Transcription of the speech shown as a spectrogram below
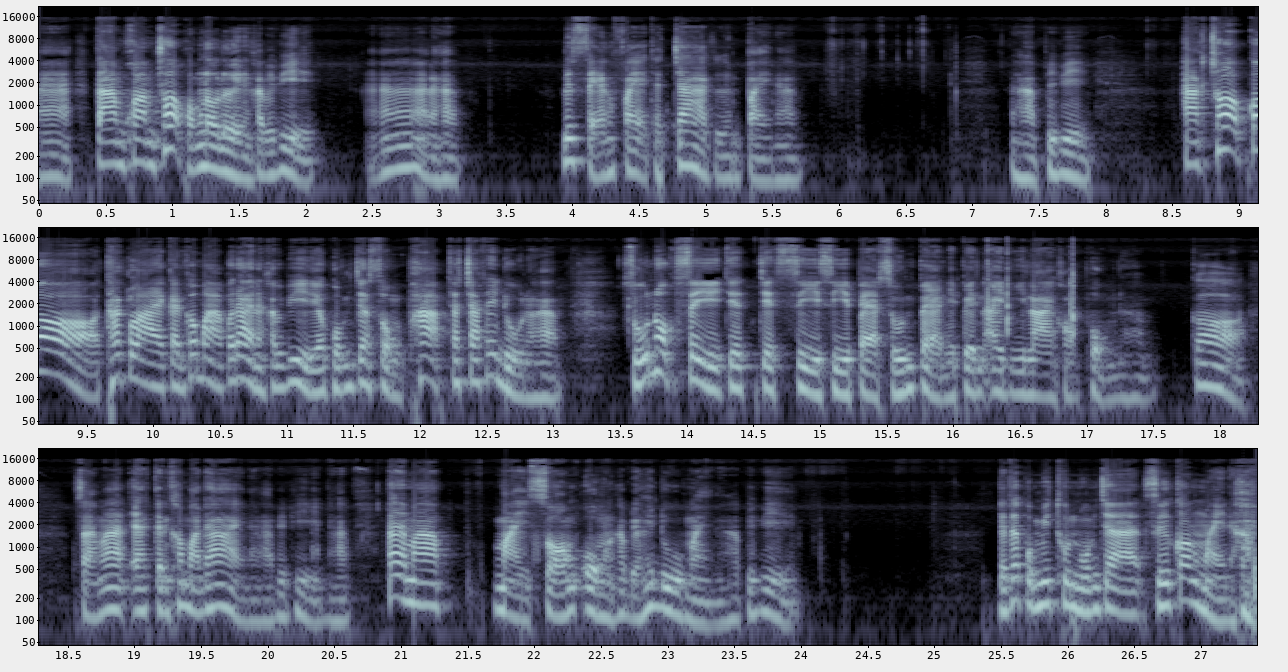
อ่าตามความชอบของเราเลยนะครับพี่ๆอ่านะครับหรือแสงไฟอาจจะจ้าเกินไปนะครับนะครับพี่ๆหากชอบก็ทักไลน์กันเข้ามาก็ได้นะครับพี่ๆเดี๋ยวผมจะส่งภาพชัดๆให้ดูนะครับ 0647744808 นี่เป็น ID ไลน์ของผมนะครับ ก็ สามารถแอดกันเข้ามาได้นะครับพี่ๆนะครับได้มาใหม่2องค์นะครับ เดี๋ยวให้ดูใหม่นะครับพี่ๆเดี๋ยวถ้าผมมีทุนผมจะซื้อกล้องใหม่นะครับ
